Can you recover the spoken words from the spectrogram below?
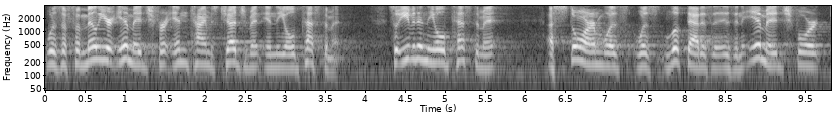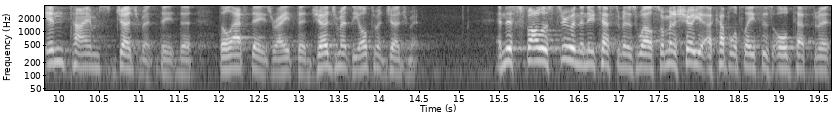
was a familiar image for end times judgment in the Old Testament. So even in the Old Testament, a storm was, was looked at as, a, as an image for end times judgment, the, the, the last days, right? The judgment, the ultimate judgment. And this follows through in the New Testament as well. So I'm going to show you a couple of places, Old Testament,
